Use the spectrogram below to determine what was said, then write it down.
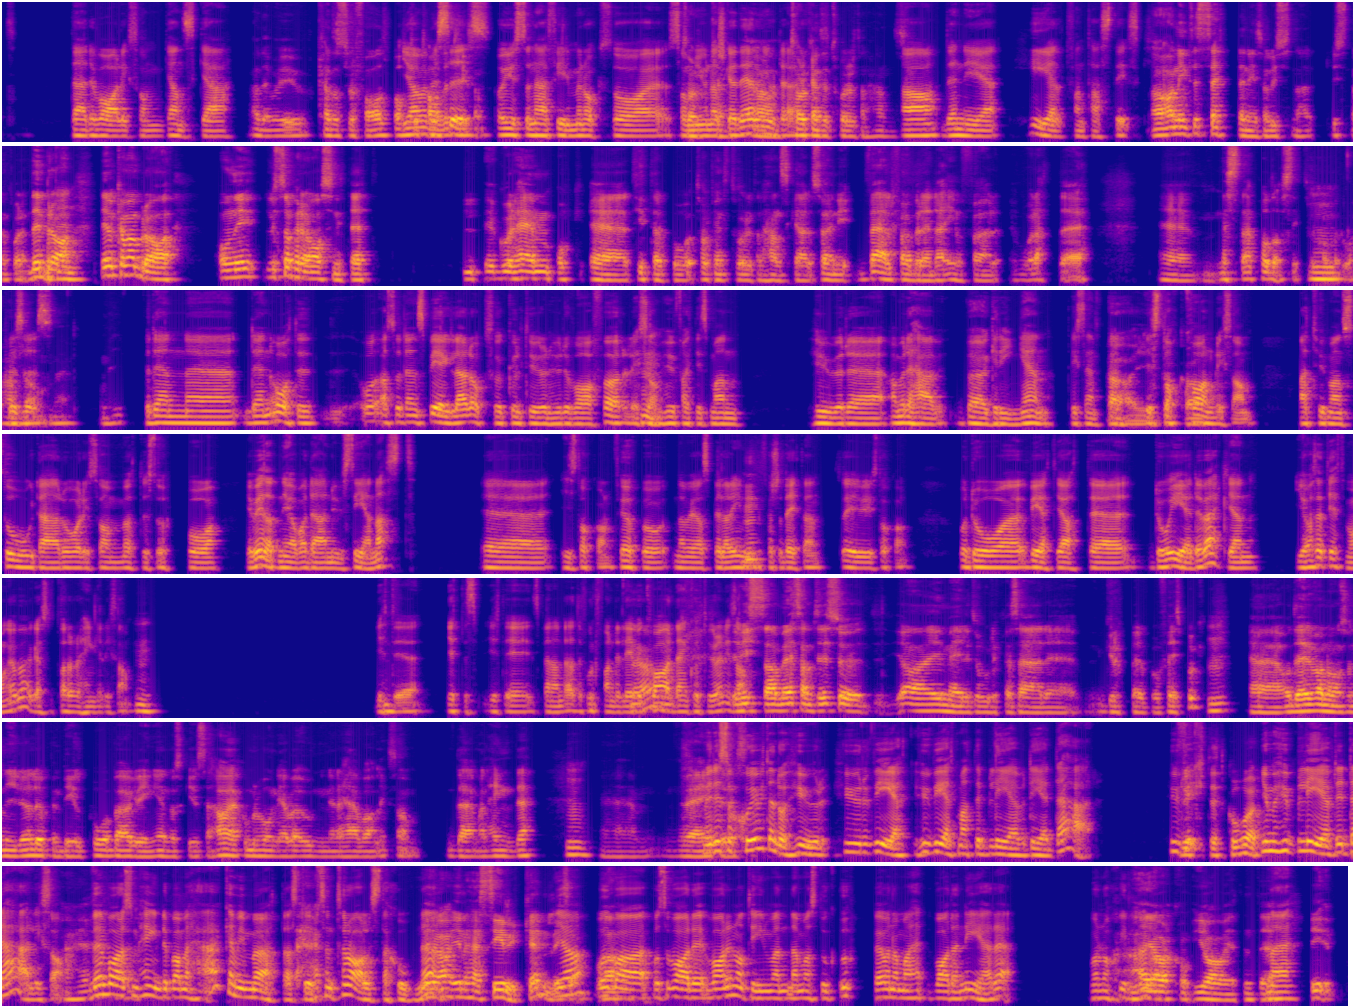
där det var liksom ganska... Ja, det var ju katastrofalt på Ja, men 80-talet. precis. Liksom. Och just den här filmen också eh, som Torka- Jonas Gardell ja, gjorde. Torka inte tår utan hands. Ja, den är helt fantastisk. Ja, har ni inte sett den, ni som lyssnar, lyssna på den. Det är bra. Den, Det kan vara bra om ni lyssnar på det här avsnittet, går hem och eh, tittar på Torka inte tår utan handskar så är ni väl förberedda inför vårt eh, eh, nästa poddavsnitt som Mm, kommer då handla om, precis. eh, om hiv. för den, eh, den, åter, alltså den speglar också kulturen hur det var förr. Liksom. Mm. Hur faktiskt man... Hur, eh, ja men det här bögringen till exempel Ja, i, i Stockholm. Stockholm. Liksom. Att hur man stod där och liksom möttes upp. Och, jag vet att när jag var där nu senast eh, i Stockholm, för jag är uppe och, när vi spelar in Mm. första dejten, så är vi i Stockholm. Och då vet jag att eh, då är det verkligen, jag har sett jättemånga bögar som står där och hänger liksom. Mm. Jätte, jättes, jättespännande att det fortfarande lever Ja. kvar, den kulturen. Liksom. Vissa, men samtidigt så, jag är med i lite olika så här, eh, grupper på Facebook. Mm. Eh, och det var någon som nyligen la upp en bild på bögringen och skrev så här, ah, jag kommer ihåg när jag var ung när det här var liksom där man hängde. Mm. Eh, Men det är så sjukt ändå, hur, hur, vet, hur vet man att det blev det där? Hur, Ryktet går. jo, men hur blev det där liksom? Ja, Vem var det som hängde bara, men här kan vi mötas, typ Här- centralstationen. Ja, i den här cirkeln liksom. Ja, och, Bara, och så var det, var det någonting när man stod uppe och när man var där nere? Var det någon skillnad? Ja, jag, kom, jag vet inte. Nej,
